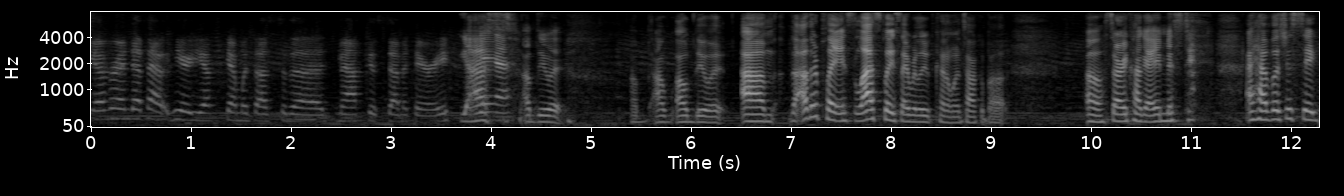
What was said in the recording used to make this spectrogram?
you ever end up out here, you have to come with us to the Damascus Cemetery. yes, Yeah. I'll do it. I'll, I'll, I'll do it. Um, the other place, the last place I really kind of want to talk about. Oh, sorry, Kage, I missed it. I have let's just say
